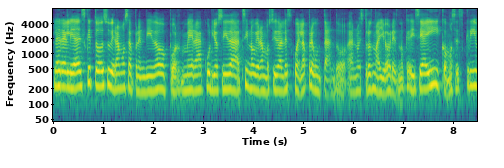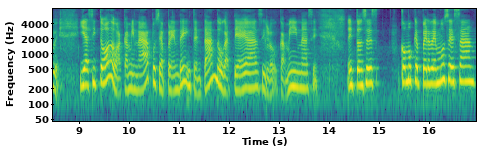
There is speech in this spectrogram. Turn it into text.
La realidad es que todos hubiéramos aprendido por mera curiosidad si no hubiéramos ido a la escuela preguntando a nuestros mayores, ¿no? ¿Qué dice ahí? ¿Cómo se escribe? Y así todo, a caminar, pues se aprende intentando, gateas y luego caminas. Y, entonces, como que perdemos esa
